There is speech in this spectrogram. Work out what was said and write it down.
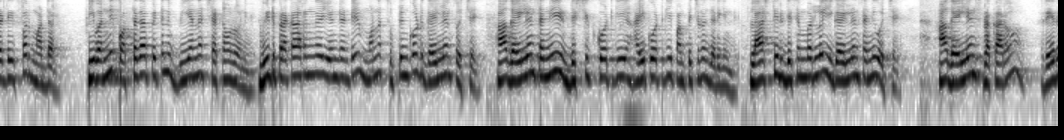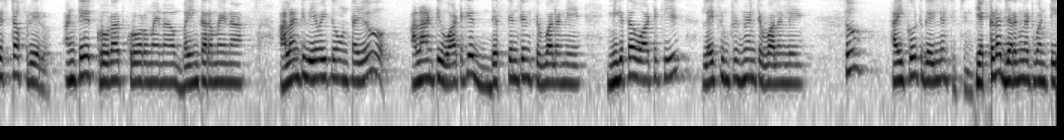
that is for murder ఇవన్నీ కొత్తగా పెట్టిన బిఎన్ఎస్ చట్టంలోనివి. వీటి ప్రకారంగా ఏంటంటే మొన్న సుప్రీంకోర్టు గైడ్ లైన్స్ వచ్చాయి. ఆ గైడ్ లైన్స్ అన్ని డిస్ట్రిక్ట్ కోర్టుకి హైకోర్టుకి పంపించడం జరిగింది. లాస్ట్ ఇయర్ డిసెంబర్లో ఈ గైడ్ లైన్స్ అన్నీ వచ్చాయి. ఆ గైడ్ లైన్స్ ప్రకారం రేరెస్ట్ ఆఫ్ రేర్ అంటే క్రూరాత్ క్రూరమైన భయంకరమైన అలాంటివి ఏవైతే ఉంటాయో అలాంటి వాటికే డెత్ సెంటెన్స్ ఇవ్వాలని మిగతా వాటికి లైఫ్ ఇంప్రూవ్మెంట్ ఇవ్వాలని సో హైకోర్టు గైడ్లైన్స్ ఇచ్చింది. ఎక్కడ జరగనటువంటి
